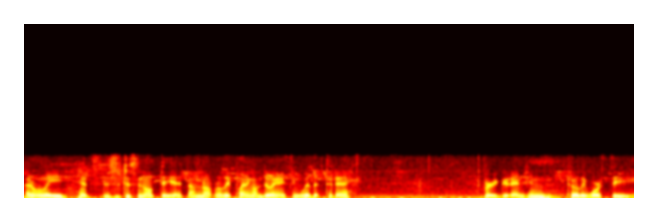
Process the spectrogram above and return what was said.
I don't really, it's, this is just an update. I, I'm not really planning on doing anything with it today. Very good engine, totally worth the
